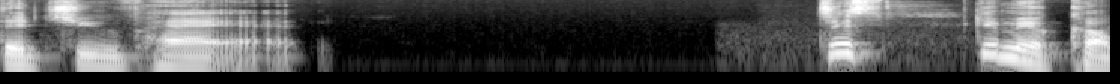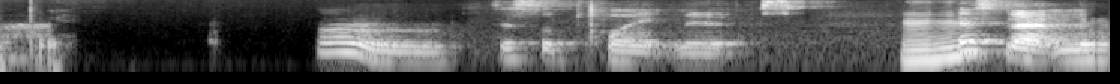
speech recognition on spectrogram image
that you've had? Just give me a couple. Hmm, disappointments. Mm-hmm. It's not me.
